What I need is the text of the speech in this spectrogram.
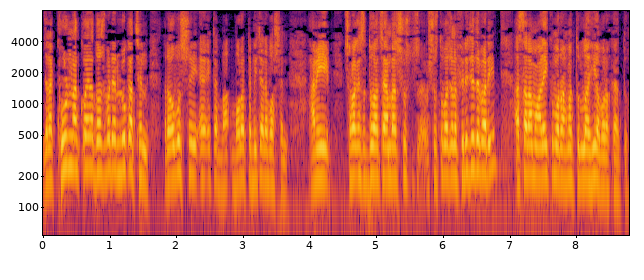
যারা খুলনা কয়রা দশ বারের লোক আছেন, তারা অবশ্যই একটা বড় একটা বিচারে বসেন। আমি সবার কাছে দোয়া চাই, আমরা সুস্থ সুস্থভাবে যেন ফিরে যেতে পারি। আসসালামু আলাইকুম রহমতুল্লাহি адвокату.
